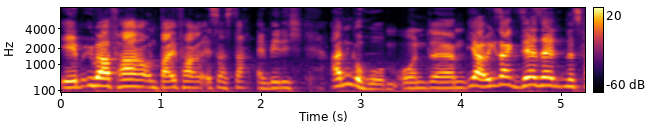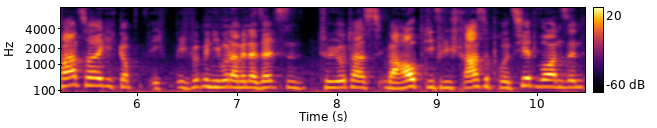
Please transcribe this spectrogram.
eben über Fahrer und Beifahrer ist das Dach ein wenig angehoben. Und ähm, ja, wie gesagt, sehr seltenes Fahrzeug. Ich glaube, ich, ich würde mich nicht wundern, wenn der seltensten Toyotas überhaupt, die für die Straße produziert worden sind.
